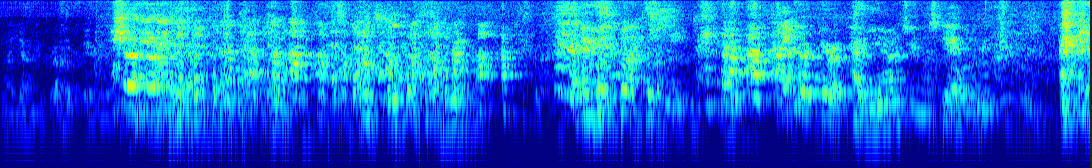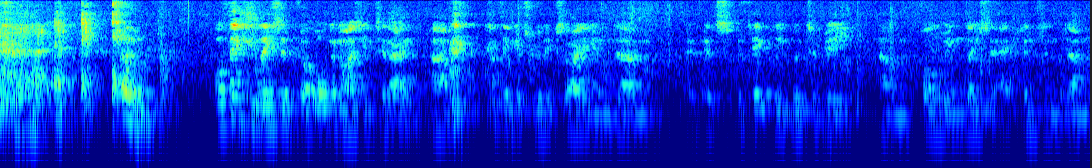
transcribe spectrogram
my younger brother. You're, you're a penny, aren't you? Yeah. Well, thank you, Lisa, for organising today. Um, I think it's really exciting and um, it's particularly good to be um, following Lisa Adkins and um,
